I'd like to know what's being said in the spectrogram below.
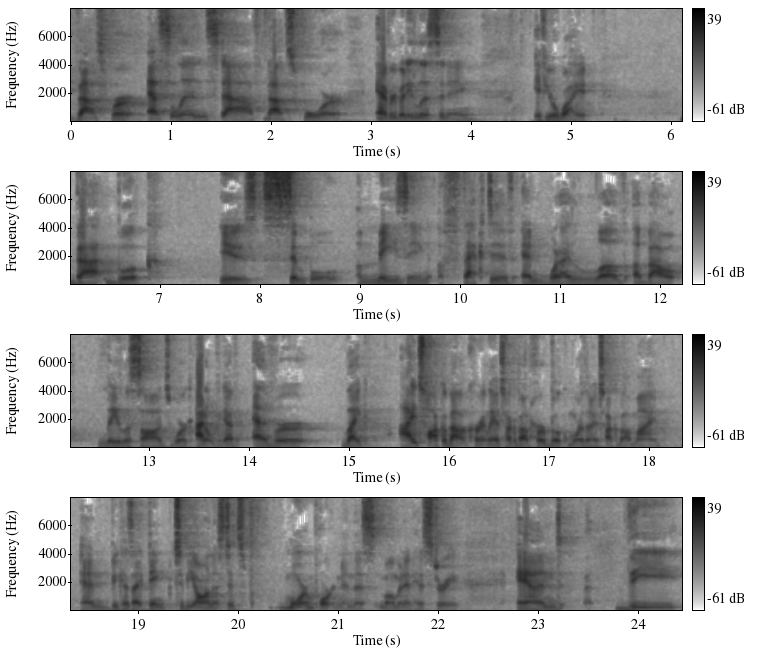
that's for Esalen staff. That's for everybody listening. If you're white, that book is simple, amazing, effective, and what I love about Layla Saad's work, I don't think I've ever like I talk about currently. I talk about her book more than I talk about mine, and because I think, to be honest, it's more important in this moment in history, and the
